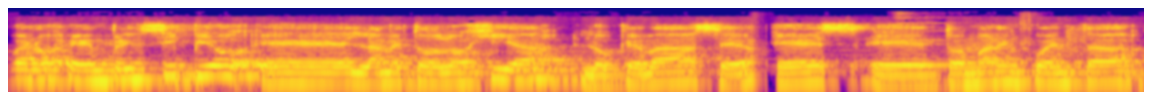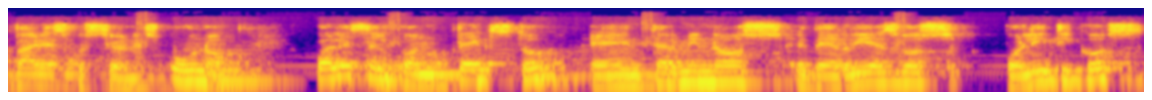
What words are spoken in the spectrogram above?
Bueno, en principio eh, la metodología lo que va a hacer es eh, tomar en cuenta varias cuestiones. Uno, ¿cuál es el contexto en términos de riesgos políticos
